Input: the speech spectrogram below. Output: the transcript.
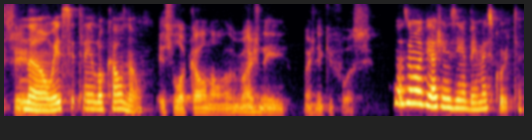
que esse, Não, esse trem local não. esse local não. Eu imaginei, imaginei que fosse. Mas é uma viagenzinha bem mais curta.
